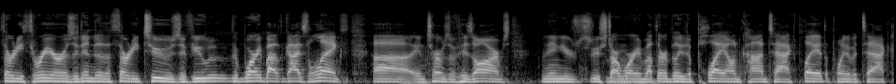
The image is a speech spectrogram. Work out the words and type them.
33 or is it into the 32s? If you worry about the guy's length uh, in terms of his arms. And then you, you start worrying about their ability to play on contact, play at the point of attack,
